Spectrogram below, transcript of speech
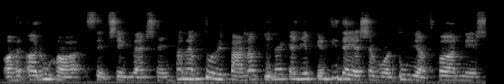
a, a ruha szépségversenyt, hanem Tulipán, akinek egyébként ideje se volt újat varni, és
